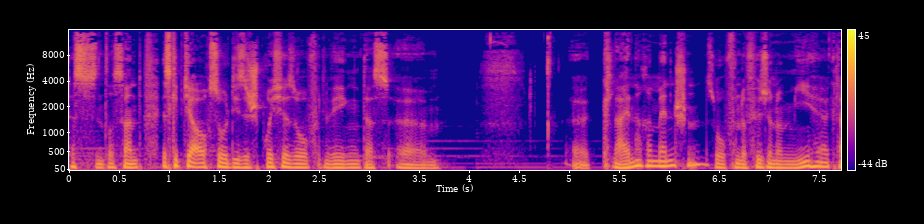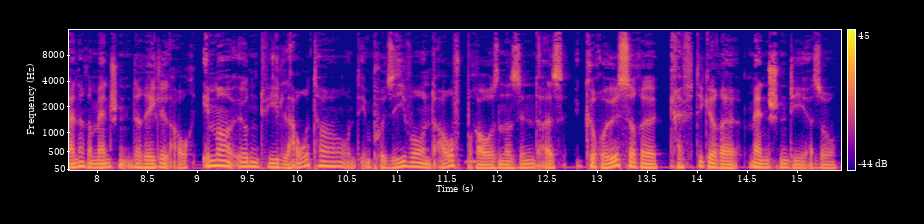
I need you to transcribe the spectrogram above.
Das ist interessant. Es gibt ja auch so diese Sprüche so von wegen, dass ähm, äh, kleinere Menschen, so von der Physiognomie her, kleinere Menschen in der Regel auch immer irgendwie lauter und impulsiver und aufbrausender sind als größere, kräftigere Menschen, die also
